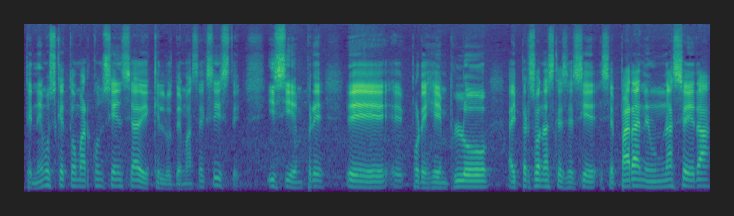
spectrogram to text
Tenemos que tomar conciencia de que los demás existen. Y siempre, eh, eh, por ejemplo, hay personas que se, paran en una acera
